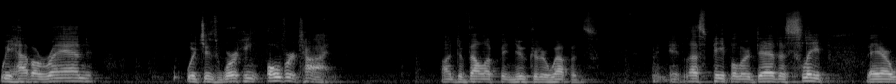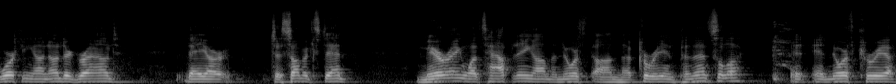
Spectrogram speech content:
We have Iran, which is working overtime on developing nuclear weapons. Unless people are dead asleep, they are working on underground. They are, to some extent, mirroring what's happening on the North on the Korean Peninsula in, in North Korea.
